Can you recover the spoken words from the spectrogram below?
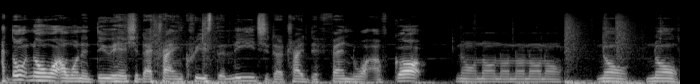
I don't know what I want to do here. Should I try increase the lead? Should I try defend what I've got? No, no, no, no, no, no. No, no.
